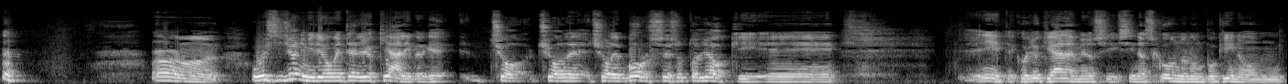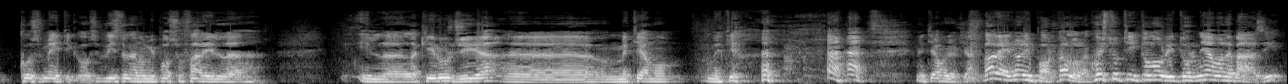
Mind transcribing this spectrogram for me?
Oh, questi giorni mi devo mettere gli occhiali perché ho le, le borse sotto gli occhi e, e niente, con gli occhiali almeno si, si nascondono un pochino un cosmetico, visto che non mi posso fare il, il- la chirurgia, eh, mettiamo, mettiamo, mettiamo gli occhiali. Vabbè, non importa. Allora, questo titolo, ritorniamo alle basi,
